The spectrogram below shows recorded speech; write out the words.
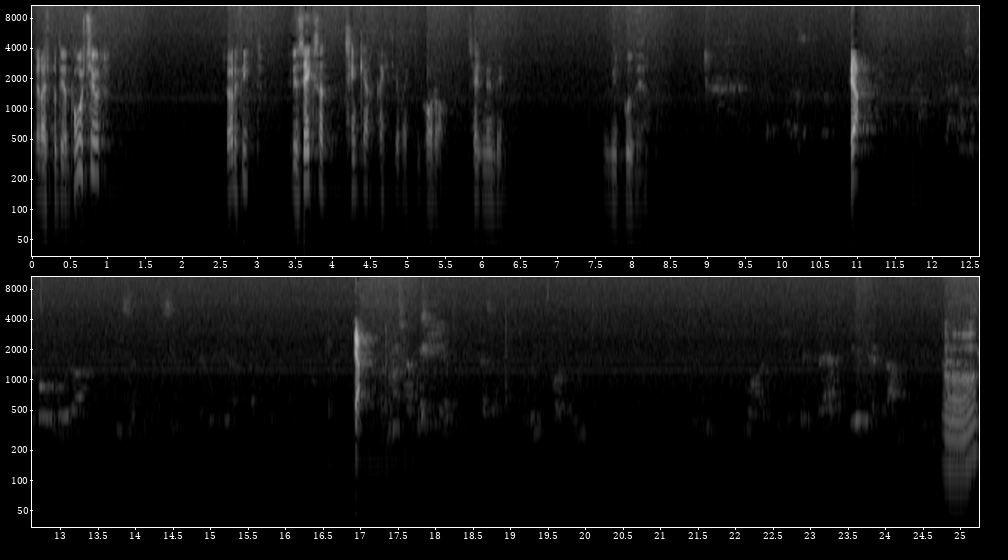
Er det responderet positivt, så er det fint. Hvis ikke, så tænker jeg rigtig, rigtig godt om. Tal med en ven. Vil mit bud være. Ja. Ja. Mhm.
